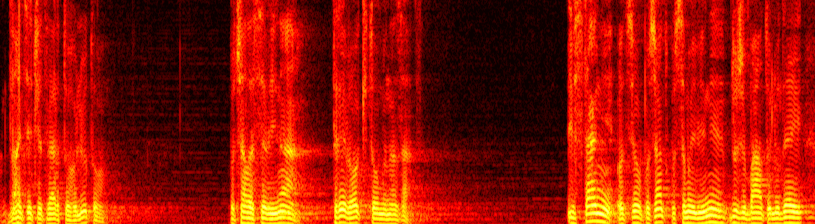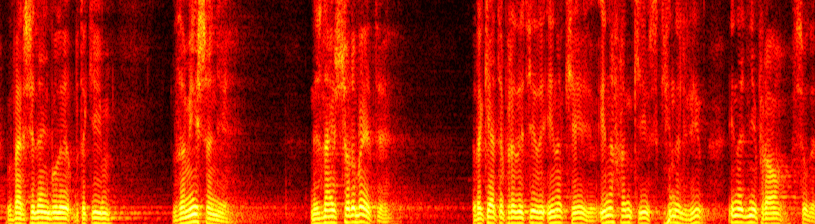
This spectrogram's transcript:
24 лютого, почалася війна три роки тому назад. І в стані оцього початку самої війни дуже багато людей в перший день були такі замішані, не знають, що робити. Ракети прилетіли і на Київ, і на Франківськ, і на Львів, і на Дніпро всюди.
